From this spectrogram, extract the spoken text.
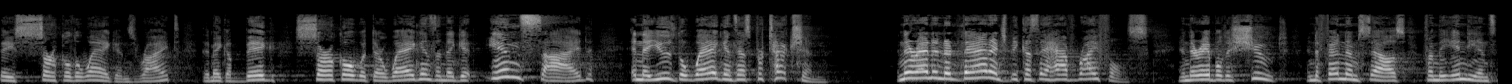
they circle the wagons, right? They make a big circle with their wagons and they get inside and they use the wagons as protection. And they're at an advantage because they have rifles and they're able to shoot and defend themselves from the Indians.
